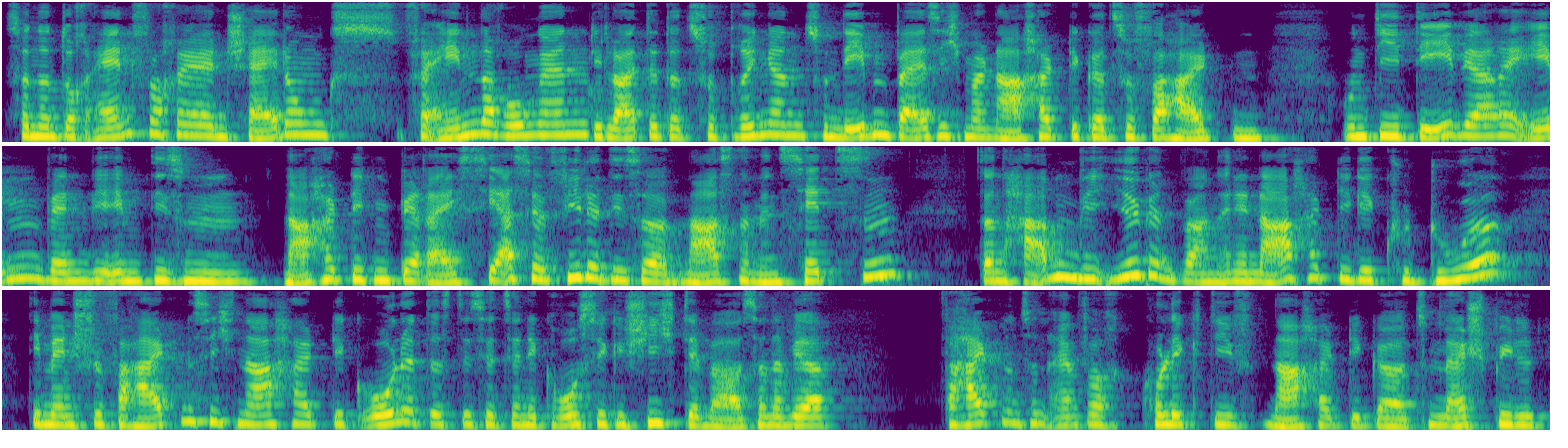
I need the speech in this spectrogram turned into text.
sondern durch einfache Entscheidungsveränderungen die Leute dazu bringen, so nebenbei sich mal nachhaltiger zu verhalten. Und die Idee wäre eben, wenn wir in diesem nachhaltigen Bereich sehr, sehr viele dieser Maßnahmen setzen, dann haben wir irgendwann eine nachhaltige Kultur, die Menschen verhalten sich nachhaltig, ohne dass das jetzt eine große Geschichte war, sondern wir verhalten uns dann einfach kollektiv nachhaltiger. Zum Beispiel,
